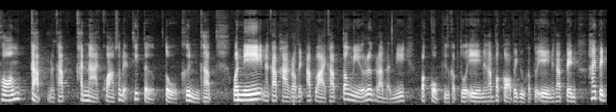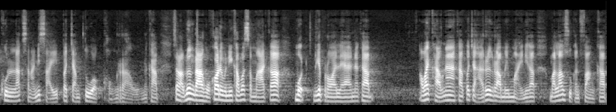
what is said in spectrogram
พร้อมๆกับนะครับขนาดความสำเร็จที่เติบโตขึ้นครับวันนี้นะครับหากเราเป็นอัพไลน์ครับต้องมีเรื่องราวแบบนี้ประกบอยู่กับตัวเองนะครับประกอบไปอยู่กับตัวเองนะครับเป็นให้เป็นคุณลักษณะนิสัยประจำตัวของเรานะครับสำหรับเรื่องราวหัวข้อในวันนี้คำว่า smart ก็หมดเรียบร้อยแล้วนะครับ เอาไว้คราวหน้าครับก็จะหาเรื่องราวใหม่ๆนี่ครับมาเล่าสู่กันฟังครับ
